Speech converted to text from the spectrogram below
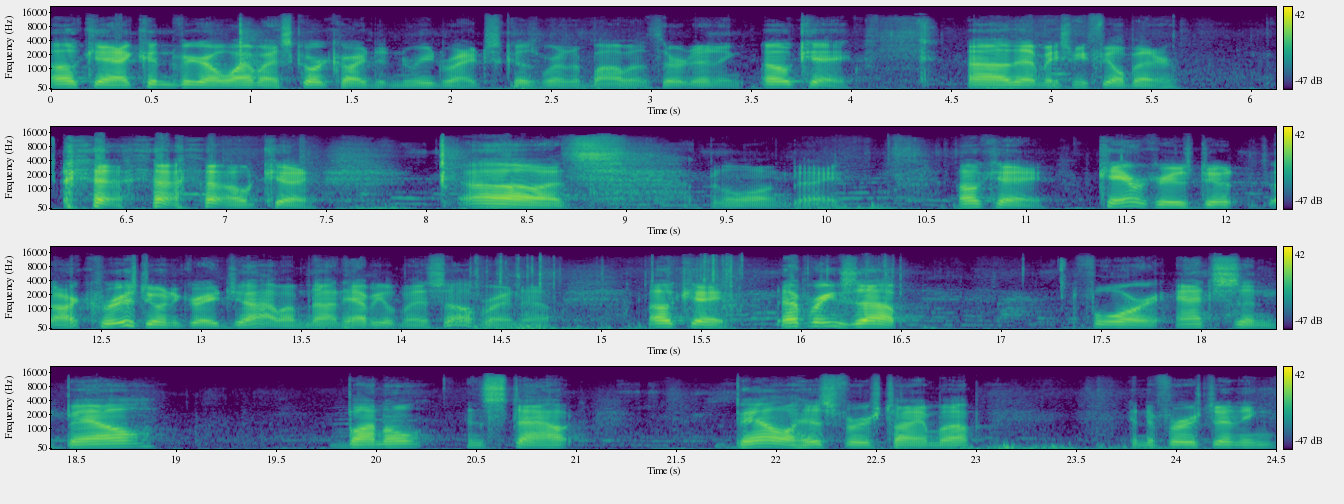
okay, I couldn't figure out why my scorecard didn't read right, just because we're in the bottom of the third inning. Okay, uh, that makes me feel better. okay. Oh, it's been a long day. Okay, camera crew's doing our crew's doing a great job. I'm not happy with myself right now. Okay, that brings up for Atchison Bell, Bunnell, and Stout. Bell, his first time up in the first inning,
